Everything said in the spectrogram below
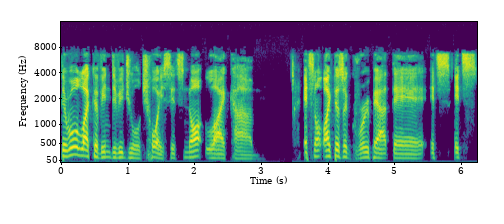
they're all like of individual choice. It's not like um it's not like there's a group out there. It's it's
